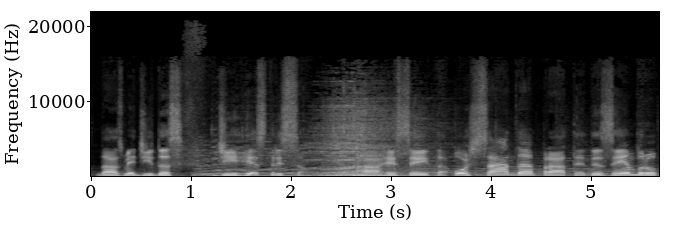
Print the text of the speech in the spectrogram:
das medidas de restrição. A receita orçada para até dezembro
